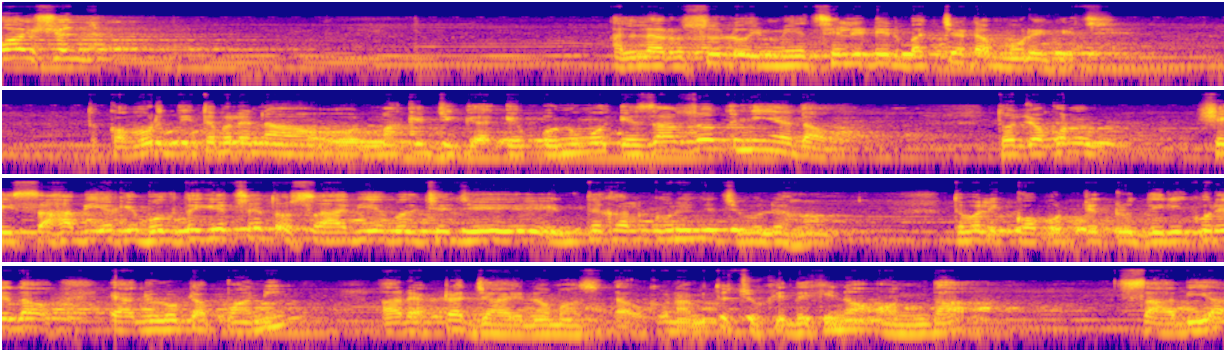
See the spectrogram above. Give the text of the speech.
বয়সে আল্লাহ রসুল ওই মেয়ে ছেলেটির বাচ্চাটা মরে গেছে। তো কবর দিতে বলে, না ওর মাকে জিজ্ঞা অনুম, এজাজত নিয়ে দাও। তো যখন সেই সাহাবিয়াকে বলতে গেছে, তো সাহাবিয়া বলছে যে, ইন্তেকাল করে গেছে বলে হ্যাঁ। তো বলি, কবরটা একটু দেরি করে দাও, এক লোটা পানি আর একটা জায়নামাজ দাও। কারণ আমি তো চোখে দেখি না, অন্ধা সাহাবিয়া,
